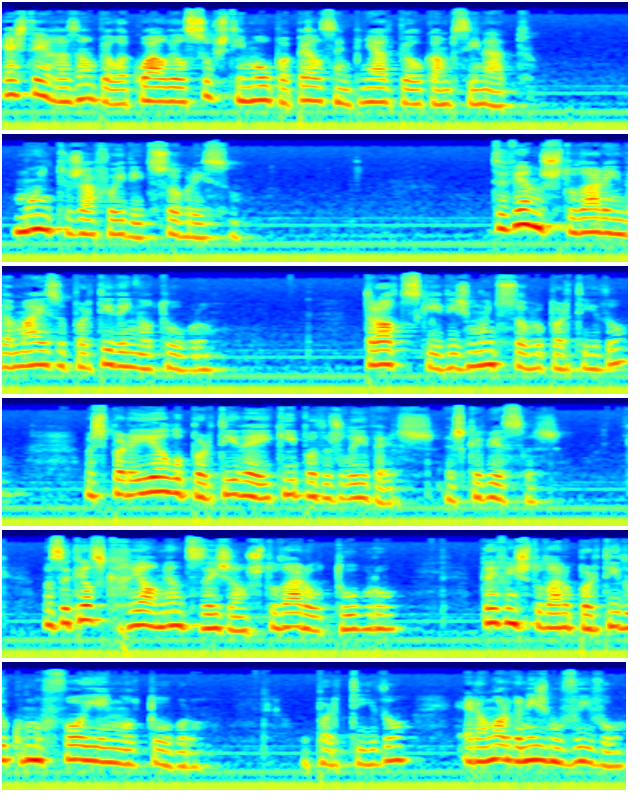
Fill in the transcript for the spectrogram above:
Esta é a razão pela qual ele subestimou o papel desempenhado pelo campesinato. Muito já foi dito sobre isso. Devemos estudar ainda mais o partido em outubro. Trotsky diz muito sobre o partido, mas para ele o partido é a equipa dos líderes, as cabeças. Mas aqueles que realmente desejam estudar outubro devem estudar o partido como foi em outubro. O partido era um organismo vivo,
